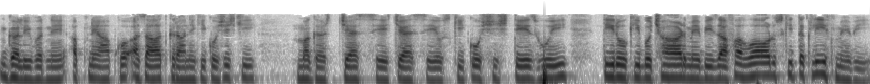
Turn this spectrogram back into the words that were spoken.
گلیور نے اپنے آپ کو آزاد کرانے کی کوشش کی مگر جیسے جیسے اس کی کوشش تیز ہوئی تیروں کی بچھاڑ میں بھی اضافہ ہوا اور اس کی تکلیف میں بھی۔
